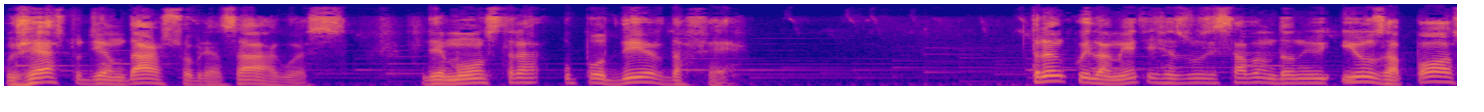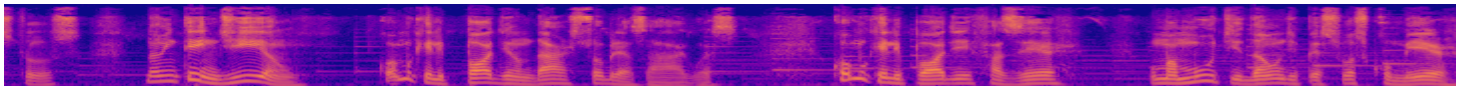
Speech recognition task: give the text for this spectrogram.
O gesto de andar sobre as águas demonstra o poder da fé. Tranquilamente Jesus estava andando e os apóstolos não entendiam como que ele pode andar sobre as águas, como que ele pode fazer uma multidão de pessoas comer.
